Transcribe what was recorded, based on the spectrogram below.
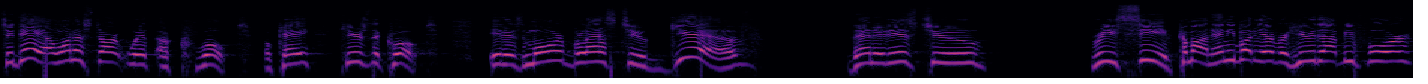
Today, I want to start with a quote, okay? Here's the quote It is more blessed to give than it is to receive. Come on, anybody ever hear that before?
